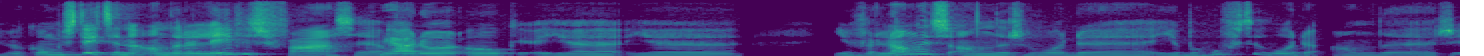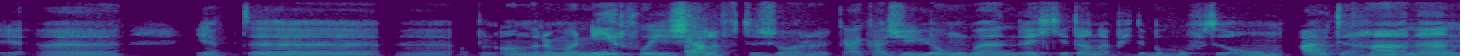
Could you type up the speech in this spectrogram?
We komen steeds in een andere levensfase, Ja. waardoor ook je, je, je verlangens anders worden, je behoeften worden anders. eh, je hebt eh, eh, op een andere manier voor jezelf te zorgen. Kijk, als je jong bent, weet je, dan heb je de behoefte om uit te gaan en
